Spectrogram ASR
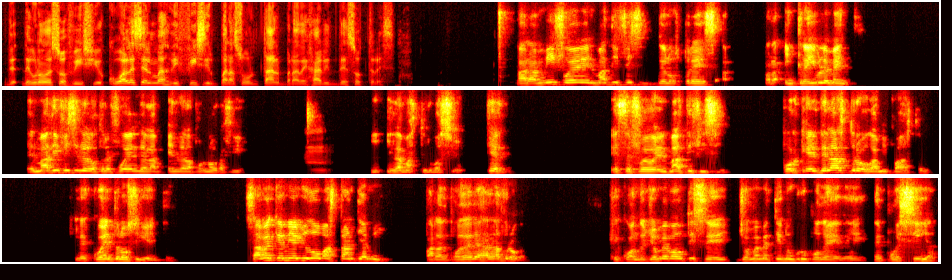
de, uno de esos vicios, ¿cuál es el más difícil para soltar, para dejar de esos tres? Para mí fue el más difícil de los tres, increíblemente. El más difícil de los tres fue el de la, de la pornografía mm. y, la masturbación. Ese fue el más difícil. Porque el de las drogas, mi pastor, le cuento lo siguiente. ¿Sabe que me ayudó bastante a mí para poder dejar las drogas? Que cuando yo me bauticé, yo me metí en un grupo de, de, poesía.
